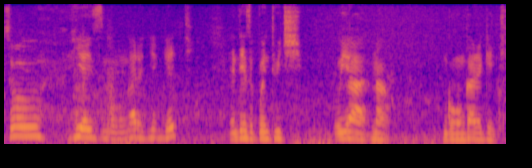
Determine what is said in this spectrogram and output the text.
So here is Ngongongare Gate, and there's a point which we are now, Ngongongare Gate.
